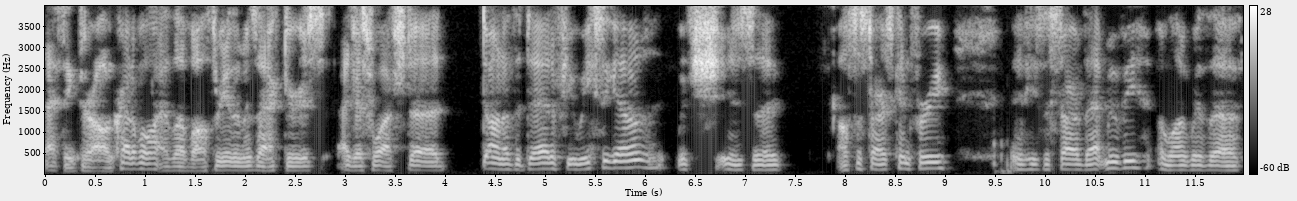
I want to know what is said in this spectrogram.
I think they're all incredible. I love all three of them as actors. I just watched uh, Dawn of the Dead a few weeks ago, which is uh, also stars Ken Foree, and he's the star of that movie, along with uh,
